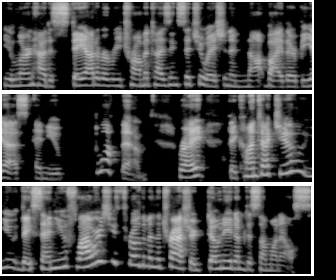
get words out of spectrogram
you learn how to stay out of a retraumatizing situation and not buy their BS, and you block them, right? They contact you, you they send you flowers, you throw them in the trash or donate them to someone else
